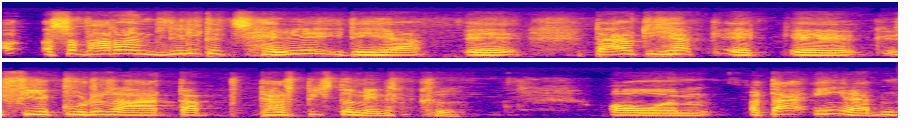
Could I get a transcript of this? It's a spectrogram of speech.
Og, og så var der en lille detalje i det her. Øh, der er jo de her øh, øh, fire gutter, der har, der, der har spist noget menneskekød. Og, øh, og der er en af dem,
